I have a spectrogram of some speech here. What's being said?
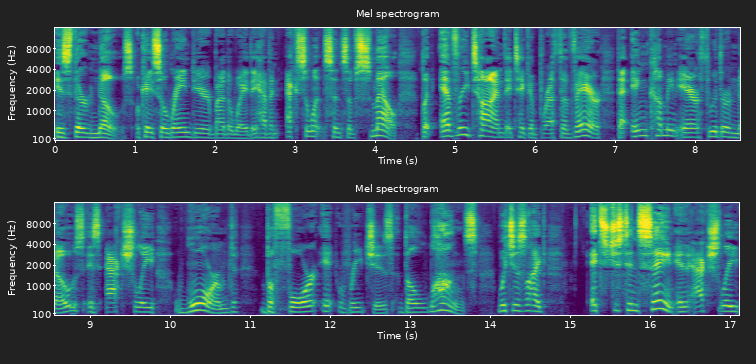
is their nose. Okay, so reindeer, by the way, they have an excellent sense of smell, but every time they take a breath of air, that incoming air through their nose is actually warmed before it reaches the lungs, which is like it's just insane. And it actually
